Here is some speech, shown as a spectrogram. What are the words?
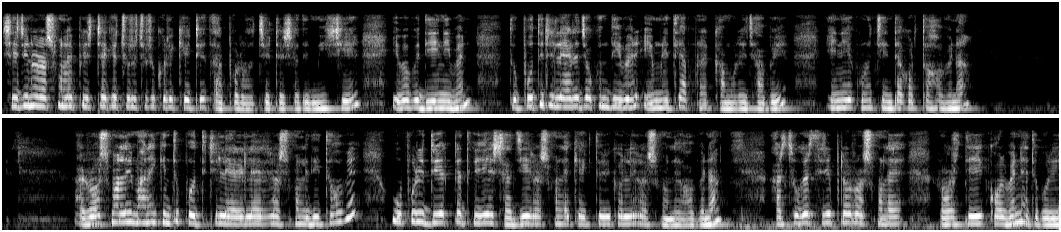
সেই জন্য রসমালাই পিসটাকে ছোটো ছোটো করে কেটে তারপর হচ্ছে এটার সাথে মিশিয়ে এভাবে দিয়ে নেবেন। তো প্রতিটি লেয়ারে যখন দিবেন, এমনিতে আপনার কামড়ে যাবে। এ নিয়ে কোনো চিন্তা করতে হবে না। আর রসমালাই মানে কিন্তু প্রতিটি লেয়ারে লেয়ারে রসমালাই দিতে হবে। উপরে দু একটা দিয়ে সাজিয়ে রসমালাই কেক তৈরি করলে রসমালাই হবে না। আর সুগার সিরাপটাও রসমালাই রস দিয়ে করবেন, এতে করে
